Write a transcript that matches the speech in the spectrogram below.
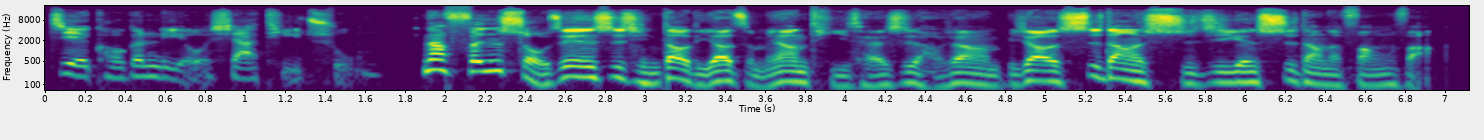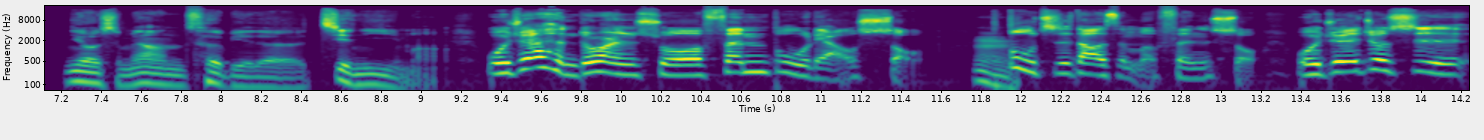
借口跟理由下提出。那分手这件事情到底要怎么样提才是好像比较适当的时机跟适当的方法？你有什么样特别的建议吗？我觉得很多人说分不了手，嗯，不知道怎么分手。我觉得就是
